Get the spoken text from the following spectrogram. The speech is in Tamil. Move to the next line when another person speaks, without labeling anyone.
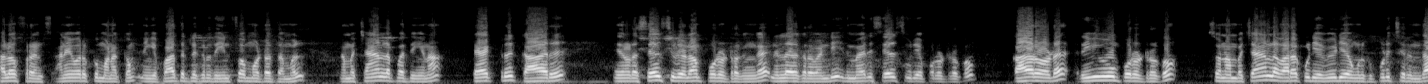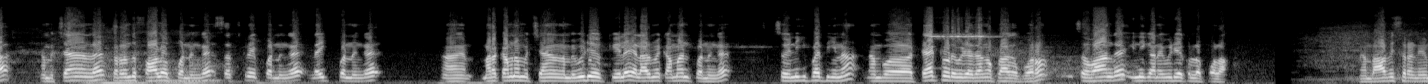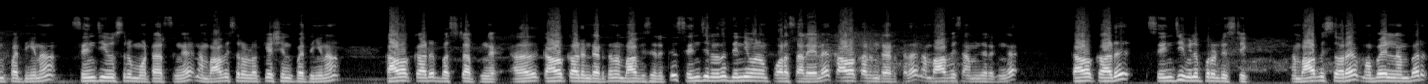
ஹலோ ஃப்ரெண்ட்ஸ் அனைவருக்கும் வணக்கம். நீங்கள் பார்த்துட்டு இருக்கிறது இன்ஃபோ மோட்டோ தமிழ். நம்ம சேனலில் பார்த்தீங்கன்னா டிராக்டரு காரு இதனோட சேல்ஸ் வீடியோலாம் போட்டுட்ருக்கோங்க நெல்ல இருக்கிற வண்டி இது மாதிரி சேல்ஸ் வீடியோ போட்டுட்ருக்கோம் காரோட ரிவ்யூவும் போட்டுட்ருக்கோம் ஸோ நம்ம சேனலில் வரக்கூடிய வீடியோ உங்களுக்கு பிடிச்சிருந்தா நம்ம சேனலை தொடர்ந்து ஃபாலோ பண்ணுங்கள் சப்ஸ்கிரைப் பண்ணுங்கள் லைக் பண்ணுங்கள் மறக்காமல் நம்ம சேனல் நம்ம வீடியோ கீழே எல்லாருமே கமெண்ட் பண்ணுங்கள் ஸோ இன்றைக்கி பார்த்தீங்கன்னா நம்ம டிராக்டரோட வீடியோ தாங்க பார்க்க போகிறோம் ஸோ வாங்க இன்றைக்கான வீடியோக்குள்ளே போகலாம் நம்ம ஆஃபீஸரோட நேம் பார்த்தீங்கன்னா செஞ்சி யூஸ்ரு மோட்டார்ஸுங்க. நம்ம ஆஃபீஸரோட லொக்கேஷன் பார்த்தீங்கன்னா காவக்காடு பஸ் ஸ்டாப்புங்க அதாவது காவக்காடுன்ற இடத்துல நம்ம ஆஃபீஸ் இருக்குது செஞ்சிலேருந்து திண்டிவனம் போகிற சாலையில் காவக்காடுன்ற இடத்துல நம்ம ஆஃபீஸ் அமைஞ்சிருக்குங்க. காவக்காடு செஞ்சி விழுப்புரம் டிஸ்ட்ரிக் நம்ம ஆஃபீஸோட மொபைல் நம்பர்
